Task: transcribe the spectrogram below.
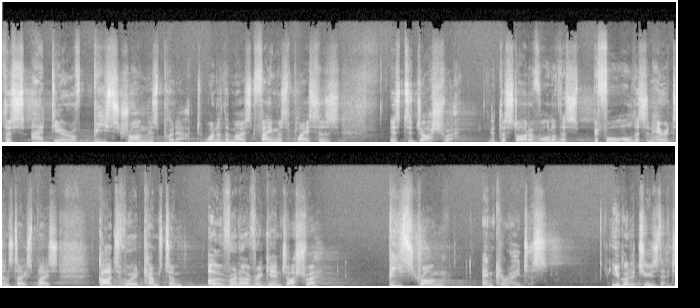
this idea of be strong is put out. One of the most famous places is to Joshua. At the start of all of this, before all this inheritance takes place, God's word comes to him over and over again Joshua, be strong and courageous. You've got to choose that.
